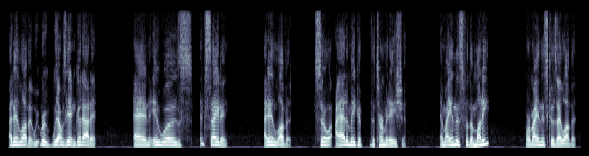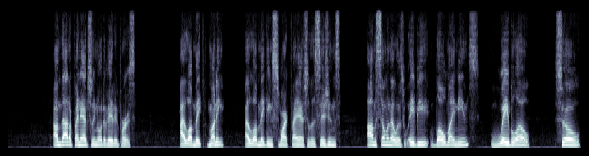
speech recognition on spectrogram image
I didn't love it. We were we, I was getting good at it, and it was exciting. I didn't love it, so I had to make a determination. Am I in this for the money, or am I in this because I love it? I'm not a financially motivated person. I love making money. I love making smart financial decisions. I'm someone that lives way below my means, way below. So,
